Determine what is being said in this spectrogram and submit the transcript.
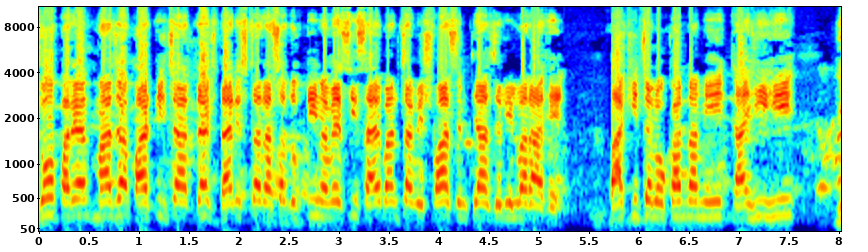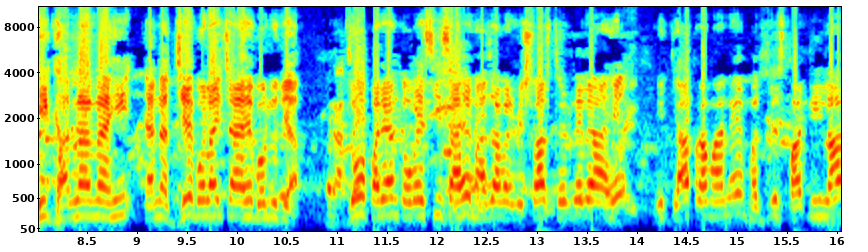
जोपर्यंत माझ्या पार्टीचे अध्यक्ष बॅरिस्टर असदुद्दीन अवेसी साहेबांचा विश्वास इम्तियाज जलीलवर आहे बाकीच्या लोकांना मी काहीही भीक घालणार नाही त्यांना जे बोलायचं आहे बोलू द्या. जोपर्यंत ओवेसी साहेब माझ्यावर विश्वास ठेवलेले आहे मी त्याप्रमाणे मजलिस पार्टीला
